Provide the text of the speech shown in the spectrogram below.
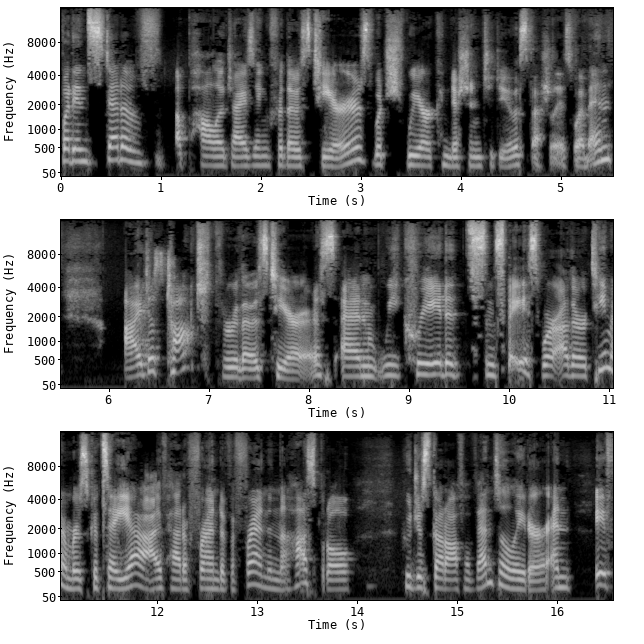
But instead of apologizing for those tears, which we are conditioned to do, especially as women, I just talked through those tears and we created some space where other team members could say, Yeah, I've had a friend of a friend in the hospital who just got off a ventilator. And if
